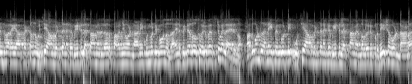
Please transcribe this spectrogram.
എന്ത് പറയാ പെട്ടെന്ന് ഉച്ചയാകുമ്പോഴത്തേനൊക്കെ വീട്ടിലെത്താമെന്ന് പറഞ്ഞുകൊണ്ടാണ് ഈ പെൺകുട്ടി പോകുന്നത്. അതിന്റെ പിറ്റേ ദിവസം ഒരു ഫെസ്റ്റിവൽ ആയിരുന്നു. അതുകൊണ്ട് തന്നെ ഈ പെൺകുട്ടി ഉച്ചയാകുമ്പോഴത്തേനൊക്കെ വീട്ടിലെത്താം എന്നുള്ള ഒരു പ്രതീക്ഷ കൊണ്ടാണ്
